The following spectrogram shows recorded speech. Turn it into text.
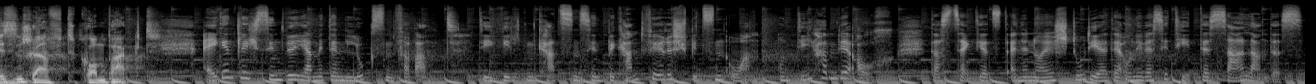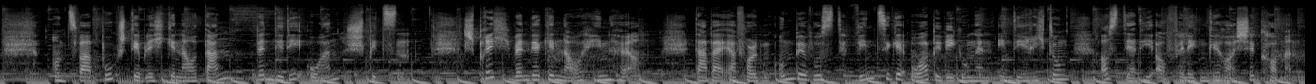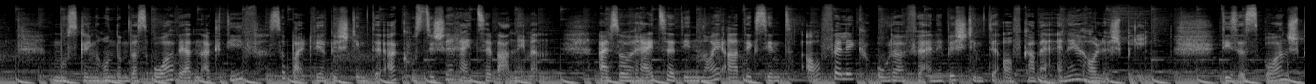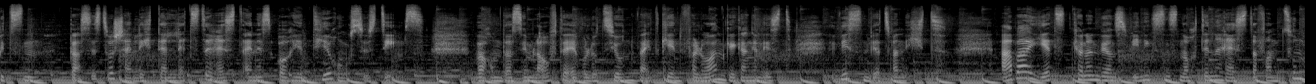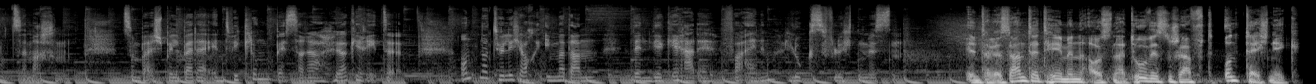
Wissenschaft kompakt. Eigentlich sind wir ja mit den Luchsen verwandt. Die wilden Katzen sind bekannt für ihre spitzen Ohren und die haben wir auch. Das zeigt jetzt eine neue Studie der Universität des Saarlandes. Und zwar buchstäblich genau dann, wenn wir die Ohren spitzen. Sprich, wenn wir genau hinhören. Dabei erfolgen unbewusst winzige Ohrbewegungen in die Richtung, aus der die auffälligen Geräusche kommen. Muskeln rund um das Ohr werden aktiv, sobald wir bestimmte akustische Reize wahrnehmen. Also Reize, die neuartig sind, auffällig oder für eine bestimmte Aufgabe eine Rolle spielen. Dieses Ohrenspitzen, das ist wahrscheinlich der letzte Rest eines Orientierungssystems. Warum das im Lauf der Evolution weitgehend verloren gegangen ist, wissen wir zwar nicht. Aber jetzt können wir uns wenigstens noch den Rest davon zunutze machen. Zum Beispiel bei der Entwicklung besserer Hörgeräte. Und natürlich auch immer dann, wenn wir gerade vor einem Luchs flüchten müssen. Interessante Themen aus Naturwissenschaft und Technik.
